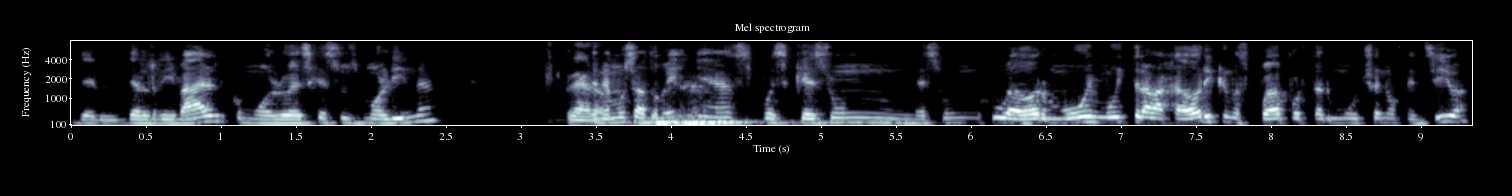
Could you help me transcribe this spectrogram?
del, rival, como lo es Jesús Molina. Tenemos a Dueñas, pues que es un, es un jugador muy, muy trabajador y que nos puede aportar mucho en ofensiva.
